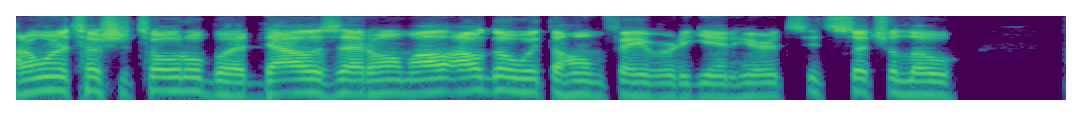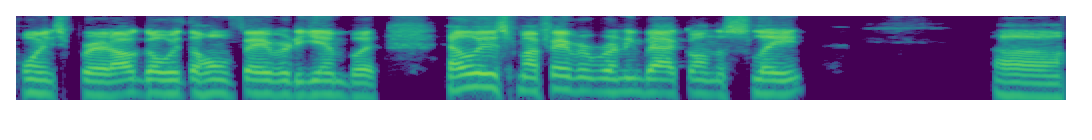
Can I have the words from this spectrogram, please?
I don't want to touch the total, but Dallas at home, I'll, I'll go with the home favorite again here. It's, it's such a low point spread. I'll go with the home favorite again, but Elliott's my favorite running back on the slate. Uh,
